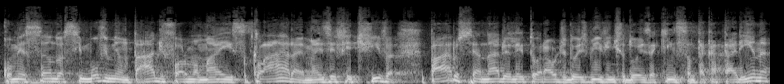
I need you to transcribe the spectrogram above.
começando a se movimentar de forma mais clara, mais efetiva para o cenário eleitoral de 2022 aqui em Santa Catarina,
